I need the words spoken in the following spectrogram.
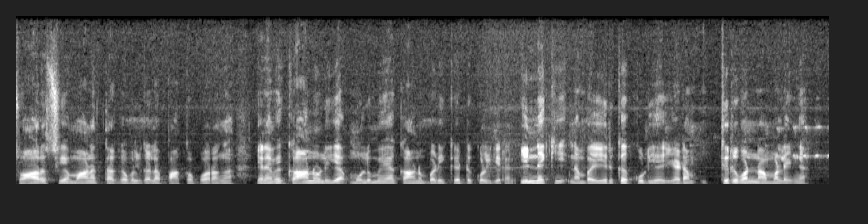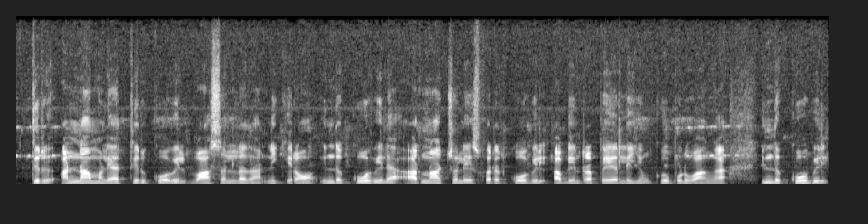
சுவாரஸ்யமான தகவல்களை பார்க்க போகிறோங்க எனவே காணொலியை முழுமையாக காணும்படி கேட்டுக்கொள்கிறேன். இன்னைக்கு நம்ம இருக்கக்கூடிய இடம் திருவண்ணாமலைங்க. திரு அண்ணாமலையார் திருக்கோவில் வாசலில் தான் நிற்கிறோம் இந்த கோவிலை அருணாச்சலேஸ்வரர் கோவில் அப்படின்ற பெயர்லேயும் கூப்பிடுவாங்க. இந்த கோவில்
